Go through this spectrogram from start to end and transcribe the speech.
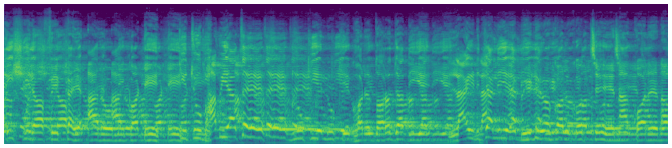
ওই শিরা অপেক্ষায় আরও নিকটে। কিছু ভাবি আছে লুকিয়ে লুকিয়ে ঘরে দরজা দিয়ে লাইট জ্বালিয়ে ভিডিও কল করছে, না করে না।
